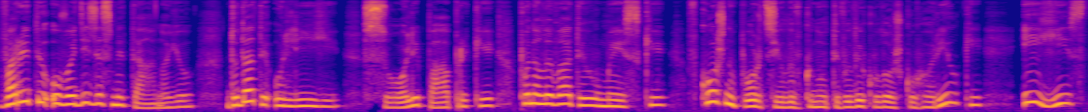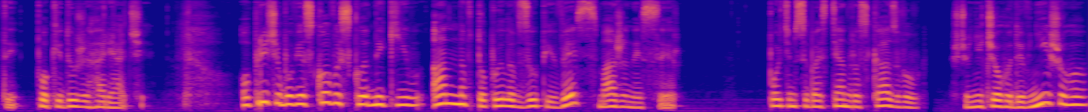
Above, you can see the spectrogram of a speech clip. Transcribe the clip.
варити у воді зі сметаною, додати олії, солі, паприки, поналивати у миски, в кожну порцію ливкнути велику ложку горілки і їсти, поки дуже гаряче. Опріч обов'язкових складників Анна втопила в зупі весь смажений сир. Потім Себастьян розказував, що нічого дивнішого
